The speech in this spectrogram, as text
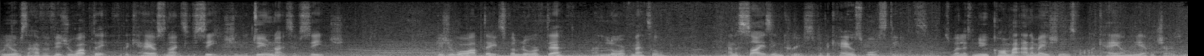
We also have a visual update for the Chaos Knights of Tzeentch and the Doom Knights of Tzeentch, visual updates for Lore of Death and Lore of Metal, and a size increase for the Chaos War Steeds, as well as new combat animations for Archaon the Everchosen.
